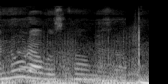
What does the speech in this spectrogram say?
I knew that was coming.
